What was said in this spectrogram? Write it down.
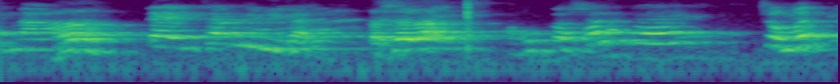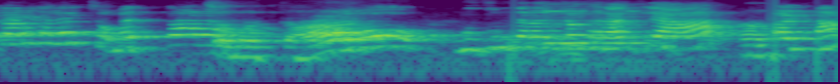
हा. ना त्यांच्या घरी निघाले. कशाला? अहो कशाला काय? चमत्कार झालाय चमत्कार. चमत्कार? हो मुजुमदारांच्या घरातल्या अण्णा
